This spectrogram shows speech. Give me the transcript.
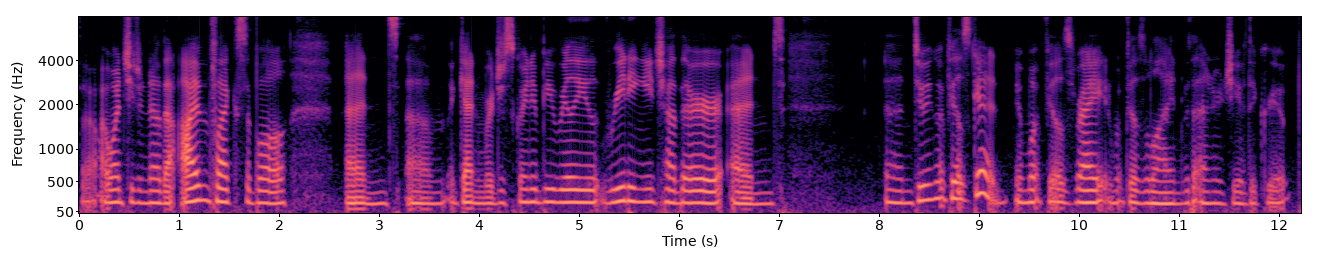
So I want you to know that I'm flexible. And um, again, we're just going to be really reading each other and and doing what feels good and what feels right and what feels aligned with the energy of the group.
